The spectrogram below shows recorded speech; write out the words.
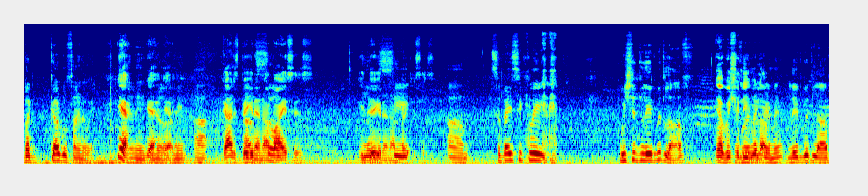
but God will find a way. Yeah, I mean, yeah, you know, yeah. I mean, uh, God is bigger than our biases. He's let bigger me than see. um, so basically, we should lead with love. Yeah, we should If lead with love. agreement, Lead with love.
